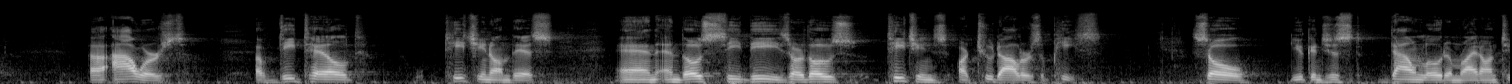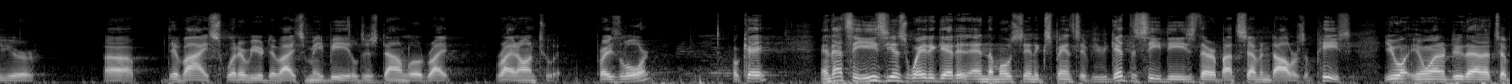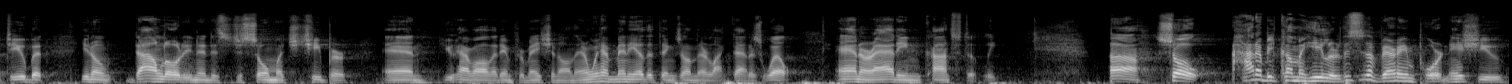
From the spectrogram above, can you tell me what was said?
uh, hours of detailed teaching on this. And, and those CDs or those teachings are $2 a piece. So you can just download them right onto your uh, device, whatever your device may be. It'll just download right, right onto it. Praise the Lord. Okay? And that's the easiest way to get it and the most inexpensive. If you get the CDs, they're about $7 a piece. You, you want to do that, that's up to you. But, you know, downloading it is just so much cheaper. And you have all that information on there. And we have many other things on there like that as well. And are adding constantly. Uh, so, how to become a healer. This is a very important issue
